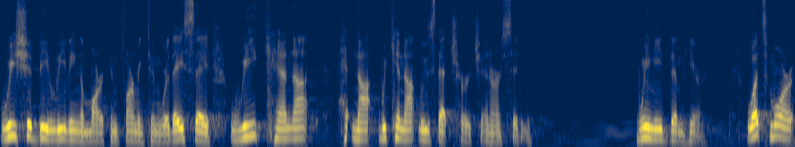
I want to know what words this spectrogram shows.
We should be leaving a mark in Farmington where they say, We cannot, not, we cannot lose that church in our city. We need them here. What's more,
